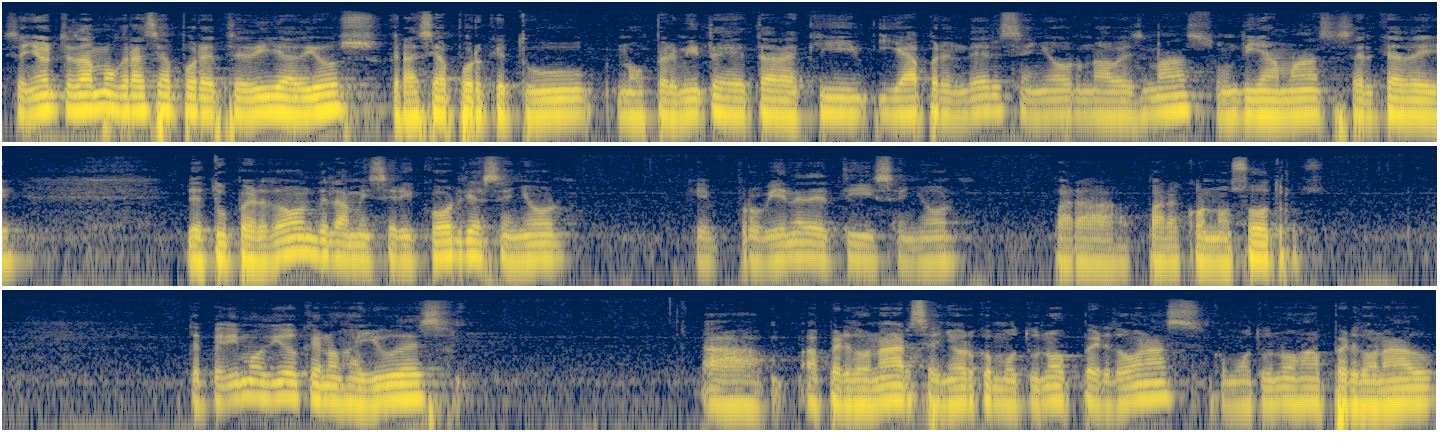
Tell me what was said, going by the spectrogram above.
Señor, te damos gracias por este día, Dios. Gracias porque tú nos permites estar aquí y aprender, Señor, una vez más, un día más, acerca de de tu perdón, de la misericordia, Señor, que proviene de ti, Señor, para, para con nosotros. Te pedimos, Dios, que nos ayudes a, perdonar, Señor, como tú nos perdonas, como tú nos has perdonado.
